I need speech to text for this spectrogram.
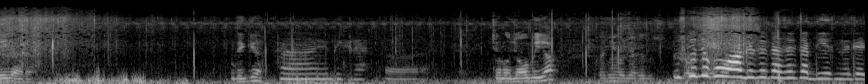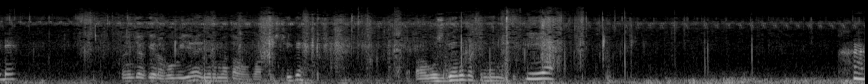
ये जा रहा है। दिख गया? हाँ ये दिख रहा है। हाँ। चलो जाओ भैया। कहीं और जाके उसको देखो आगे से कैसे कर दिए इसने टेढ़े। कहीं जाके रहो भैया इधर मत आओ वापस ठीक है? और घुस गया तो पत्थर में नीचे ये हाँ।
